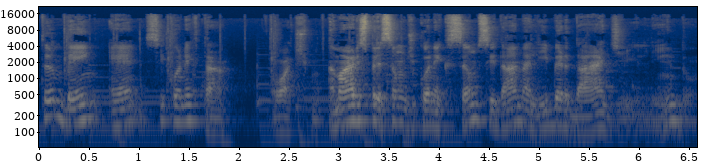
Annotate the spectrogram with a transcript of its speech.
também é se conectar. Ótimo. A maior expressão de conexão se dá na liberdade. Lindo.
